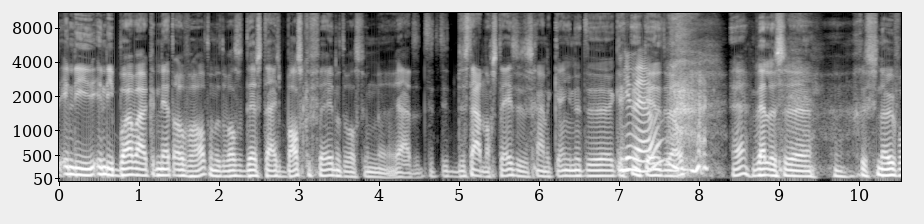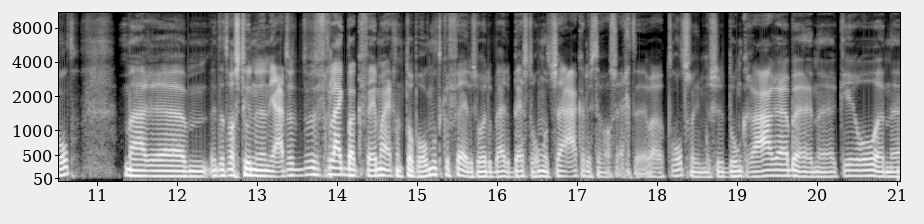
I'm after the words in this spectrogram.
in, die, in die bar waar ik het net over had. Want het was destijds Bascafé. En dat was toen, ja, het, het, het, bestaat nog steeds. Dus waarschijnlijk ken je het, ken, ken je het wel. Hè? Wel eens gesneuveld. Maar ehm, dat was toen een, ja, het was een vergelijkbaar café, maar echt een top 100 café. Dus we hoorden bij de beste 100 zaken. Dus dat was echt, eh, we waren trots. Want je moest donker haar hebben en eh kerel. En eh,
